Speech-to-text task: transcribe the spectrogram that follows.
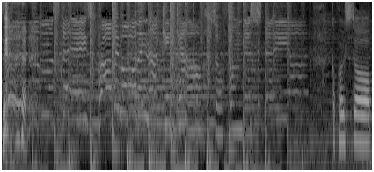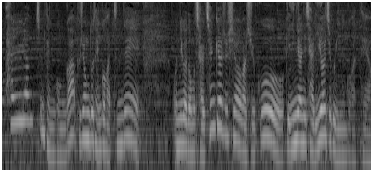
네. 그러니까 벌써 8년쯤 된 건가? 그 정도 된 것 같은데, 언니가 너무 잘 챙겨주셔가지고, 인연이 잘 이어지고 있는 것 같아요.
